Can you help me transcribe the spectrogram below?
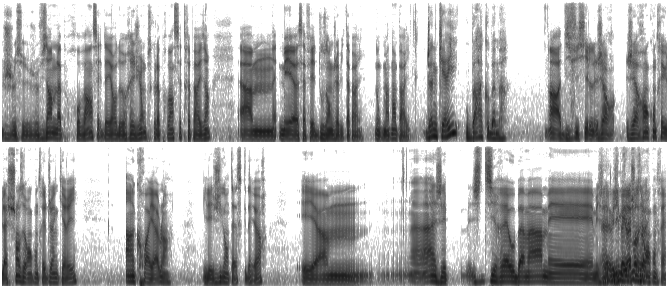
je, je viens de la province et d'ailleurs de région, parce que la province c'est très parisien. Euh, mais euh, ça fait 12 ans que j'habite à Paris. Donc maintenant Paris. John Kerry ou Barack Obama? Ah, difficile. J'ai rencontré, eu la chance de rencontrer John Kerry. Incroyable. Il est gigantesque d'ailleurs. Et euh, ah, je, l'ai- je dirais Obama, mais, Ah oui, j'ai pas eu la chance de le rencontrer.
